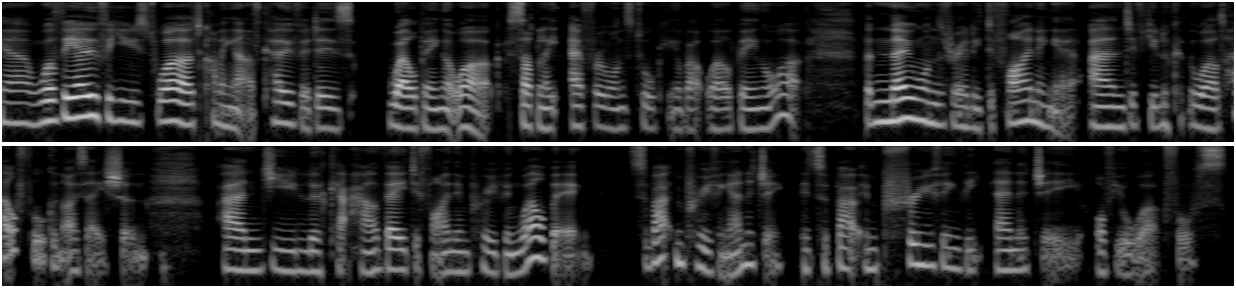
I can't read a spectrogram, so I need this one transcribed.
Yeah. Well, the overused word coming out of COVID is well-being at work. Suddenly everyone's talking about well-being at work but no one's really defining it. And if you look at the world health organization and you look at how they define improving well-being it's about improving energy. It's about improving the energy of your workforce.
